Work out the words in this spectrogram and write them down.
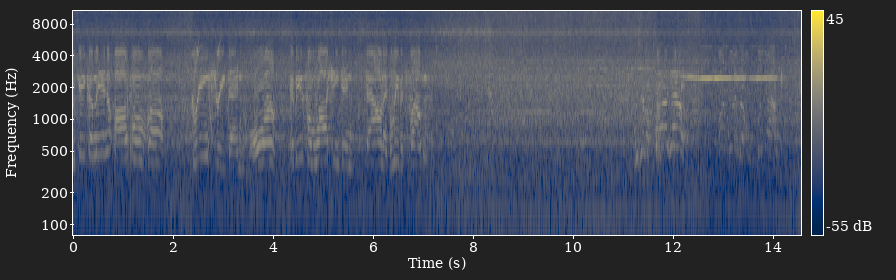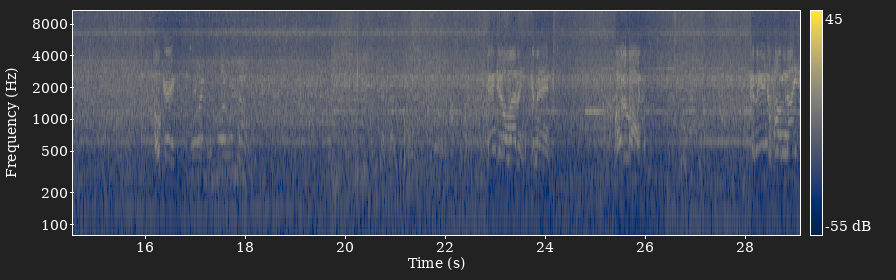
You can come in off of uh, Green Street then, or come in from Washington down, I believe it's Fountain. We're gonna fog out. One window, look out. Okay. 11, command. 11 by. Command from 9th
